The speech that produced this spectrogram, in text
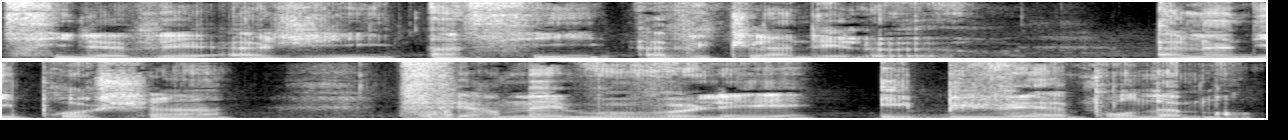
s'il avait agi ainsi avec l'un des leurs. À lundi prochain, fermez vos volets et buvez abondamment.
